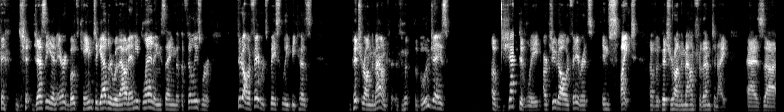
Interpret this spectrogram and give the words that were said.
Jesse and Eric both came together without any planning, saying that the Phillies were two dollar favorites, basically because the pitcher on the mound. The Blue Jays objectively are two dollar favorites in spite of the pitcher on the mound for them tonight, as uh,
